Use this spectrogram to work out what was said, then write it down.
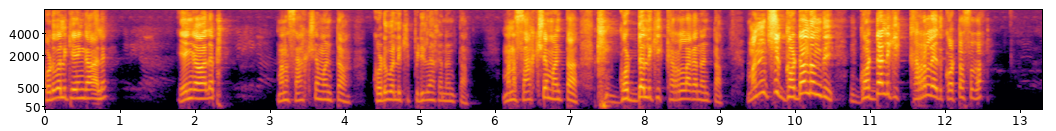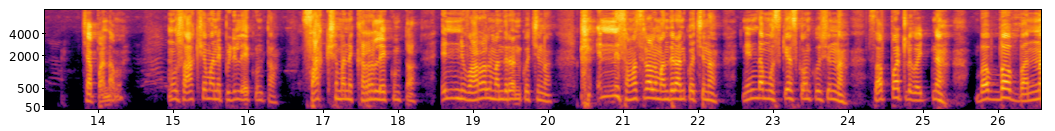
కొడవలికి ఏం కావాలి? ఏం కావాలి? మన సాక్ష్యం అంట కొడవలికి పిడిలాగానంట. మన సాక్ష్యం అంట గొడ్డలికి కర్రలాగానంట. మంచి గొడ్డలు ఉంది గొడ్డలికి కర్ర లేదు కొట్టస్తుందా? చెప్పండి అమ్మ. నువ్వు సాక్ష్యం అనే పిడి లేకుంటా సాక్ష్యం అనే కర్ర లేకుంటా ఎన్ని వారాలు మందిరానికి వచ్చినా ఎన్ని సంవత్సరాల మందిరానికి వచ్చినా నిండా ముసుకేసుకొని కూర్చున్నా సప్పట్లు కొట్టినా బబ్బబ్బన్న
